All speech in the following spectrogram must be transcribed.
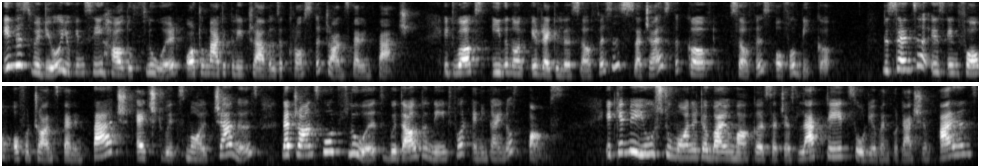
In this video, you can see how the fluid automatically travels across the transparent patch. It works even on irregular surfaces such as the curved surface of a beaker. The sensor is in form of a transparent patch etched with small channels that transport fluids without the need for any kind of pumps. It can be used to monitor biomarkers such as lactate, sodium and potassium ions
